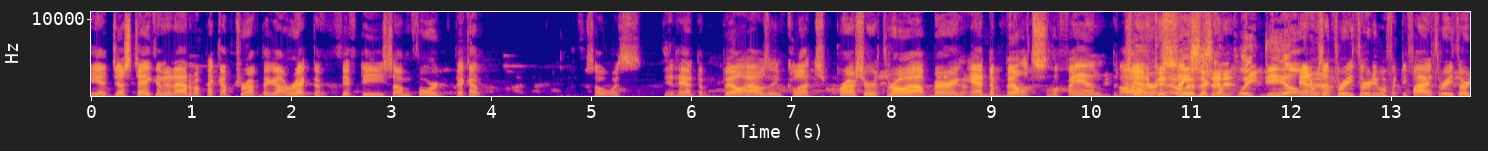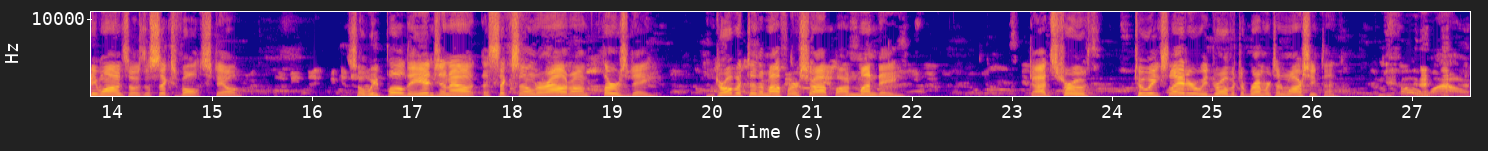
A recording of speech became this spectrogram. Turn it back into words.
He had just taken it out of a pickup truck. They got wrecked, a 50 some Ford pickup. So it was it had the bell housing, clutch, pressure, throw out bearing, had the belts, the fan, the Oh, it was a complete deal. and it was a 330, 155, 331, so it was a six volt still. So we pulled the engine out, the six cylinder out on Thursday, drove it to the muffler shop on Monday. God's truth. Two weeks later, we drove it to Bremerton, Washington. Oh, wow.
